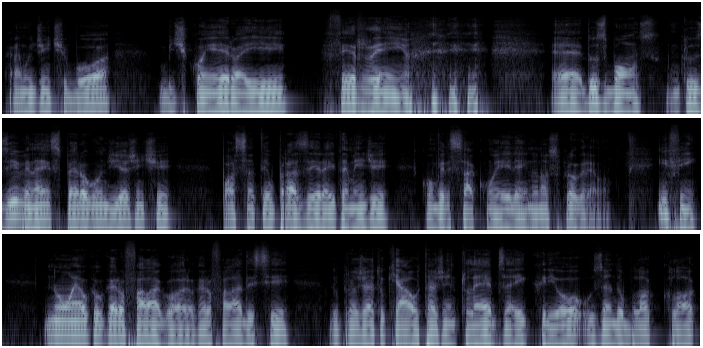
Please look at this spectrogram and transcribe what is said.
cara muito gente boa, um bitcoinheiro aí, ferrenho. é, dos bons. Inclusive, né? Espero algum dia a gente possa ter o prazer aí também de conversar com ele aí no nosso programa. Enfim, não é o que eu quero falar agora. Eu quero falar desse do projeto que a AltaGent Labs aí criou usando o Block Clock.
